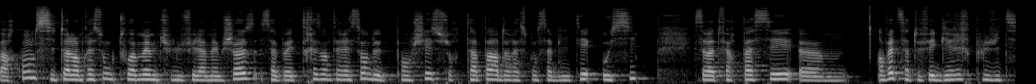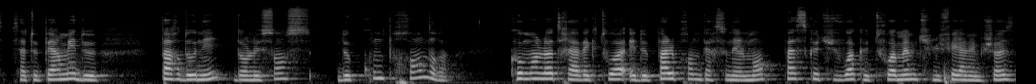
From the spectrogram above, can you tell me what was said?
Par contre, si tu as l'impression que toi-même tu lui fais la même chose, ça peut être très intéressant de te pencher sur ta part de responsabilité aussi. Ça va te faire passer... Euh, en fait, ça te fait guérir plus vite. Ça te permet de pardonner dans le sens de comprendre comment l'autre est avec toi et de pas le prendre personnellement parce que tu vois que toi-même tu lui fais la même chose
